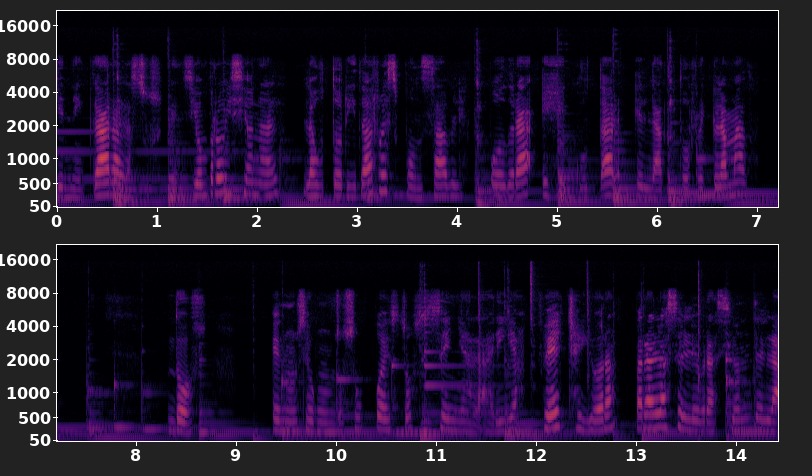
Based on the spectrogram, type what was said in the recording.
que negara la suspensión provisional, la autoridad responsable podrá ejecutar el acto reclamado. 2 en un segundo supuesto, señalaría fecha y hora para la celebración de la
